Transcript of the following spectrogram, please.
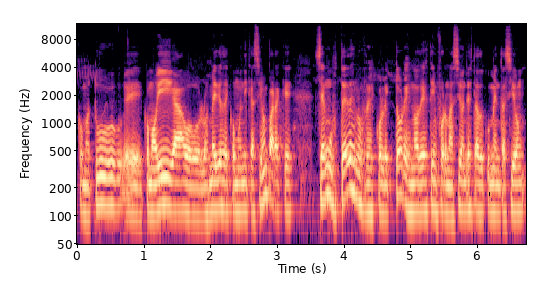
como tú, eh, como IGA o los medios de comunicación para que sean ustedes los recolectores ¿no? de esta información, de esta documentación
